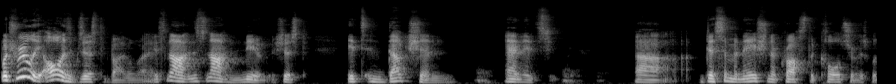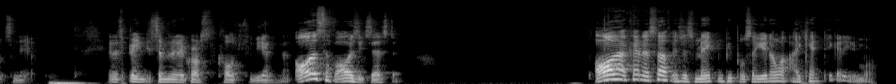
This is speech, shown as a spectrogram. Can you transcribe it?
which really always existed, by the way. It's not it's not new. It's just its induction and its uh, dissemination across the culture is what's new. And it's being disseminated across the culture through the internet. All this stuff always existed. All that kind of stuff is just making people say, you know what, I can't take it anymore.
